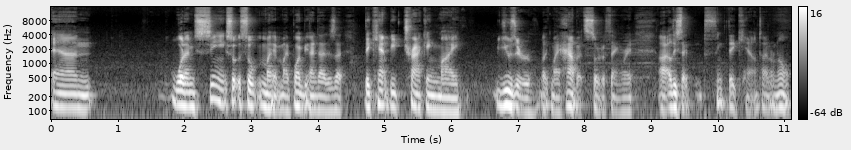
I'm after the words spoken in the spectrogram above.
and what I'm seeing. So, so my my point behind that is that they can't be tracking my user like my habits sort of thing right uh, at least i think they can't i don't know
